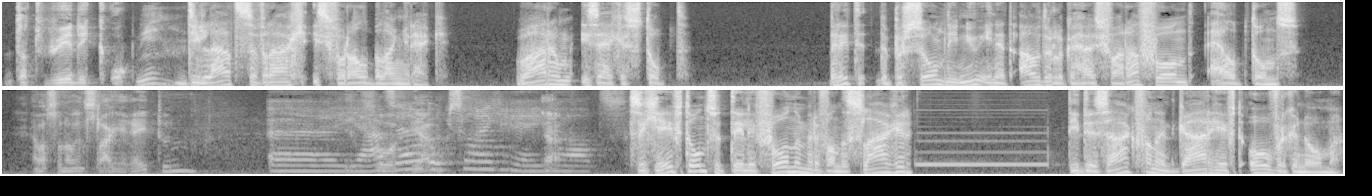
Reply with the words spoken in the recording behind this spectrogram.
Dat weet ik ook niet. Die laatste vraag is vooral belangrijk. Waarom is hij gestopt? Brit, de persoon die nu in het ouderlijke huis van Raf woont, helpt ons. En was er nog een slagerij toen? Eh, ja, ze hebben ook slagerij gehad. Ze geeft ons het telefoonnummer van de slager die de zaak van het gaar heeft overgenomen.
